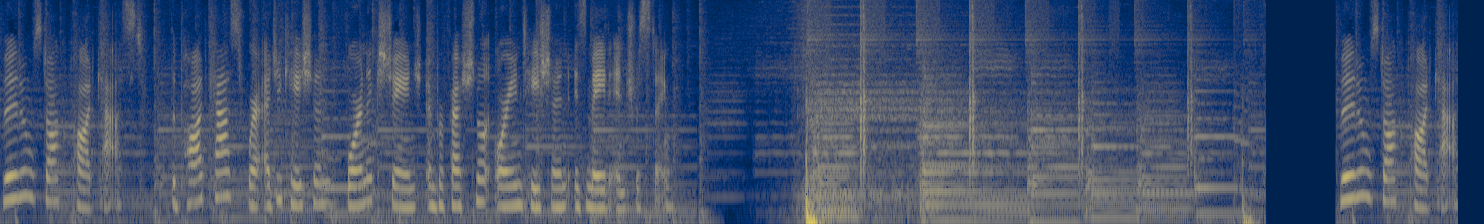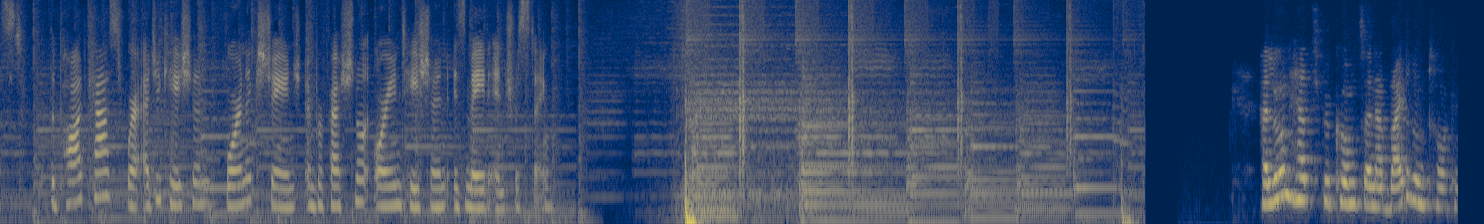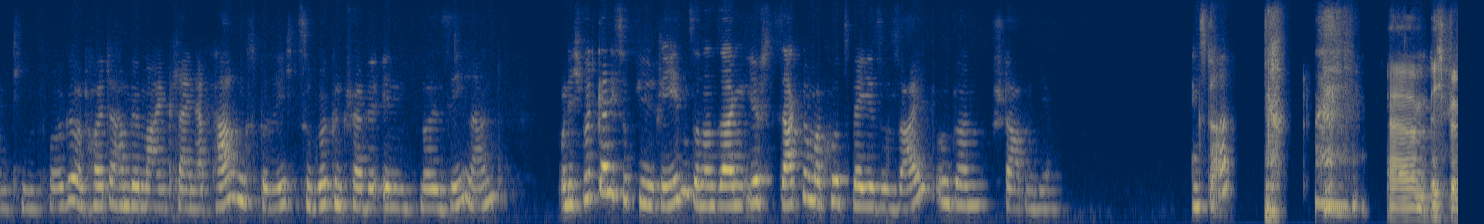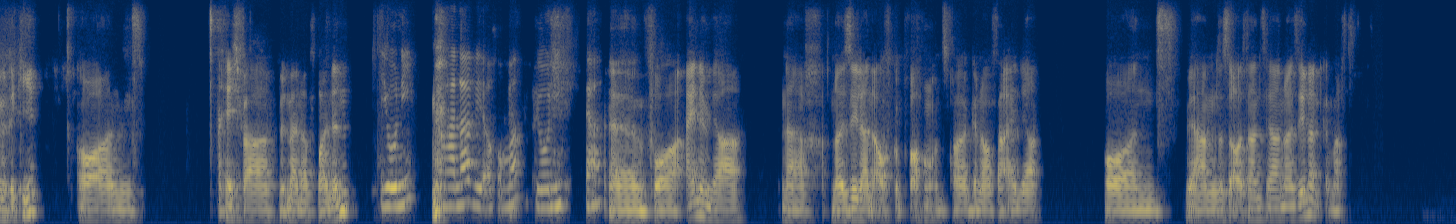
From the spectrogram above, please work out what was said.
Bildungsdoc Podcast, the podcast where education, foreign exchange, and professional orientation is made interesting. Bildungsdoc Podcast, the podcast where education, foreign exchange, and professional orientation is made interesting. Hallo und herzlich willkommen zu einer weiteren Talk im Team Folge. Und heute haben wir mal einen kleinen Erfahrungsbericht zu Work and Travel in Neuseeland. Und ich würde gar nicht so viel reden, sondern sagen, ihr sagt noch mal kurz, wer ihr so seid und dann starten wir. Fängst du an? ähm, ich bin Ricky und ich war mit meiner Freundin. Joni, Johanna, wie auch immer. Joni, ja. Äh, vor einem Jahr nach Neuseeland aufgebrochen und zwar genau für ein Jahr. Und wir haben das Auslandsjahr in Neuseeland gemacht.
